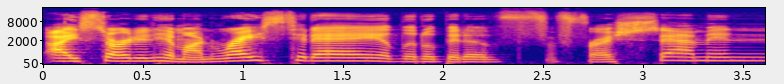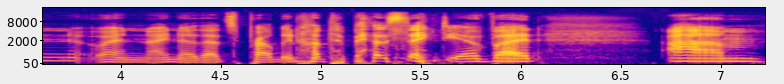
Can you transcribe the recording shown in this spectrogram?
I started him on rice today, a little bit of fresh salmon, and I know that's probably not the best idea, but um,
